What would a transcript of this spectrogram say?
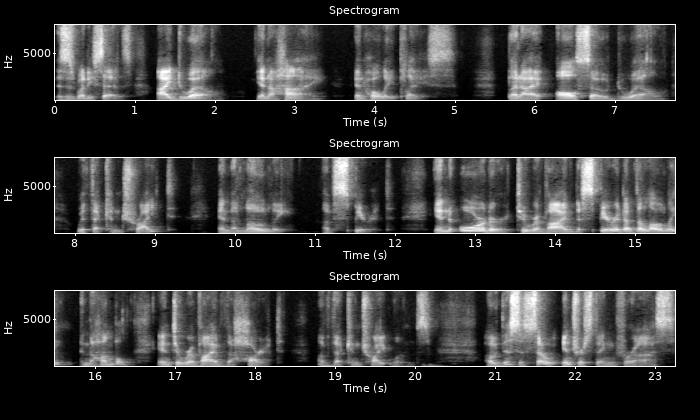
This is what he says I dwell in a high and holy place, but I also dwell with the contrite and the lowly of spirit, in order to revive the spirit of the lowly and the humble, and to revive the heart of the contrite ones. Oh, this is so interesting for us.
